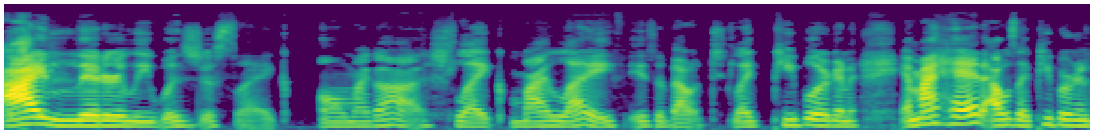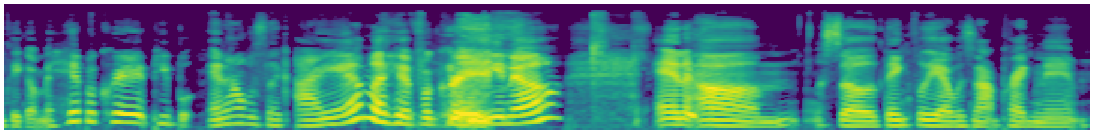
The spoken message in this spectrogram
I literally was just like oh my gosh like my life is about to, like people are gonna in my head i was like people are gonna think i'm a hypocrite people and i was like i am a hypocrite you know? And um so thankfully i was not pregnant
